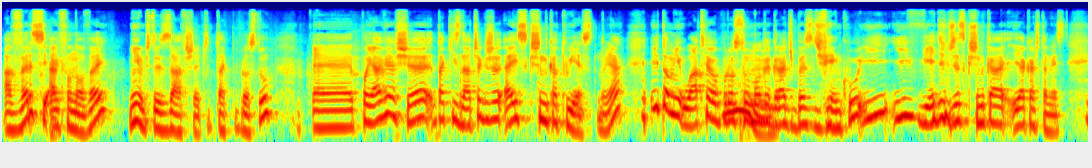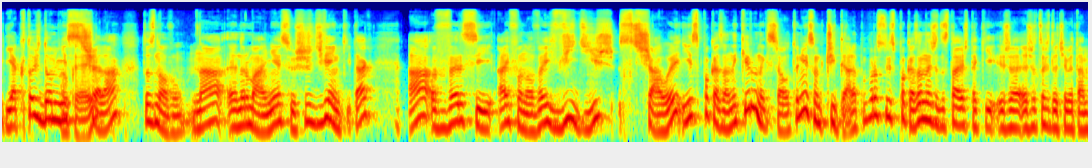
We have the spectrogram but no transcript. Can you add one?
A w wersji tak. iPhone'owej nie wiem czy to jest zawsze, czy tak po prostu, e, pojawia się taki znaczek, że ej, skrzynka tu jest, no nie? I to mi ułatwia, po prostu mm. mogę grać bez dźwięku i, i wiedzieć, że skrzynka jakaś tam jest. Jak ktoś do mnie okay. strzela, to znowu, na e, normalnie słyszysz dźwięki, tak? A w wersji iPhone'owej widzisz strzały i jest pokazany kierunek strzału. To nie są cheaty, ale po prostu jest pokazane, że dostajesz taki, że, że coś do ciebie tam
